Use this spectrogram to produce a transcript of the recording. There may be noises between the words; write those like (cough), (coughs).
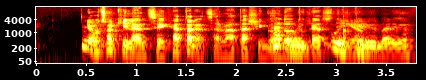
89-ig, hát a rendszerváltásig gondoltuk hát úgy, ezt. Úgy igen. körülbelül.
